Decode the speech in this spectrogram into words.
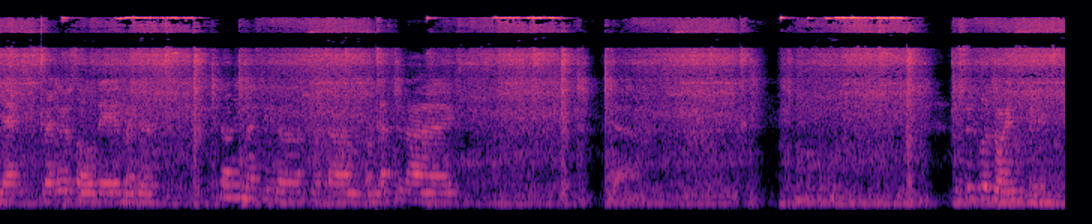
net sweaters all day by just turning my finger, my thumb from left to right. Yeah. the simple joy of.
